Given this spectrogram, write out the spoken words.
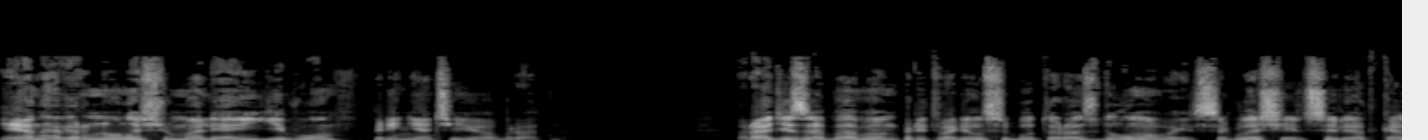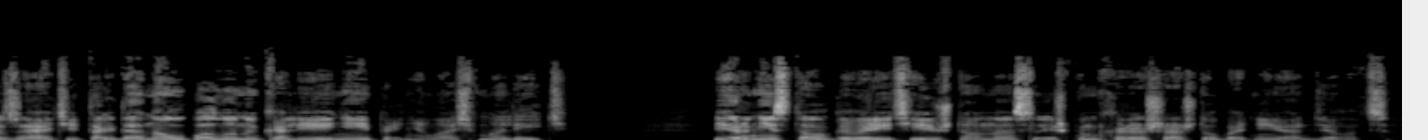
и она вернулась, умоляя его принять ее обратно. Ради забавы он притворился, будто раздумывает, согласиться ли отказать, и тогда она упала на колени и принялась молить. Пир не стал говорить ей, что она слишком хороша, чтобы от нее отделаться.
